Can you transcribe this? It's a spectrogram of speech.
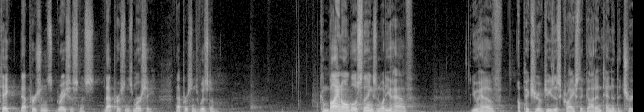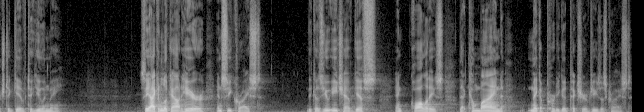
take that person's graciousness, that person's mercy, that person's wisdom. Combine all those things, and what do you have? You have a picture of Jesus Christ that God intended the church to give to you and me. See, I can look out here and see Christ because you each have gifts and qualities that combined make a pretty good picture of Jesus Christ,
